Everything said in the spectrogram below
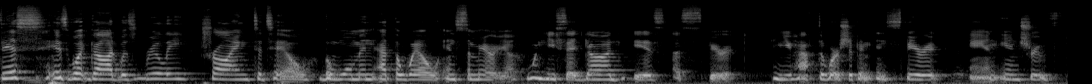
This is what God was really trying to tell the woman at the well in Samaria when he said, God is a spirit, and you have to worship him in spirit and in truth.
